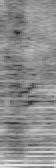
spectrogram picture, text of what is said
when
